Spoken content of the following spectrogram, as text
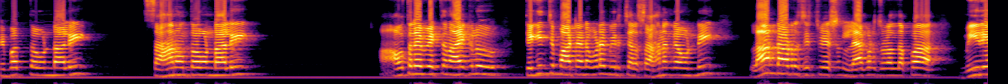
నిబద్ధత ఉండాలి సహనంతో ఉండాలి. అవతలే వ్యక్తి నాయకులు తెగించి మాట్లాడినా కూడా మీరు చాలా సహనంగా ఉండి లాండ్ ఆర్డర్ సిచ్యువేషన్ లేకుండా చూడాలి తప్ప మీరే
